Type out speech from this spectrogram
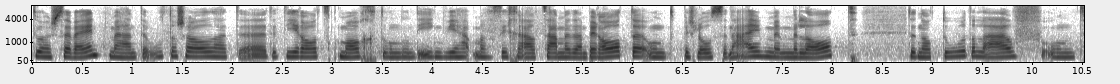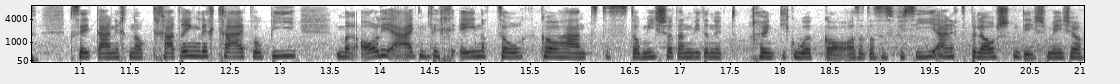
du hast es erwähnt, wir haben den Ultraschall, hat äh, der Tierarzt gemacht und, und irgendwie hat man sich auch zusammen dann beraten und beschlossen, nein, man, man lässt der Natur der Lauf und sieht eigentlich noch keine Dringlichkeit, wobei wir alle eigentlich eher die Sorge haben, dass es Mischa dann wieder nicht könnte gut gehen also dass es für sie eigentlich zu belastend ist. Man ist ja,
